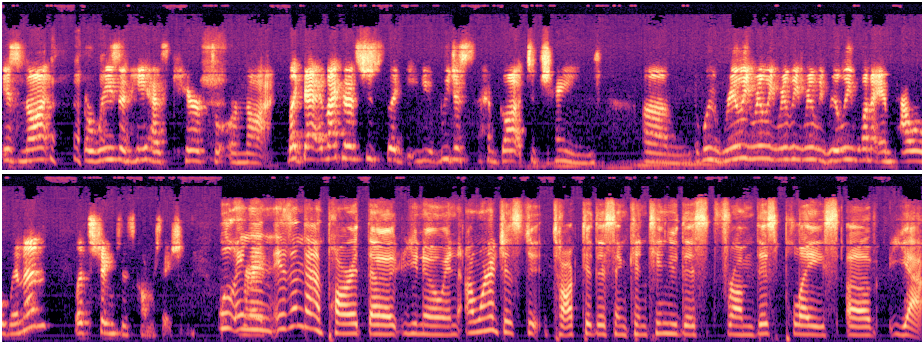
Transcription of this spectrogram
is not a reason he has character or not. Like that, like that's just like you, we just have got to change. Um, if we really, really, really, really, really want to empower women, let's change this conversation. Well, and right. then isn't that part that, you know, and I want to just talk to this and continue this from this place of, yeah,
